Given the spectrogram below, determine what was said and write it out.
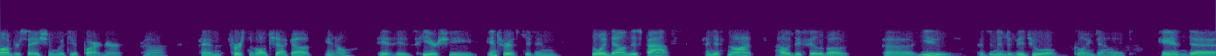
conversation with your partner, uh, and first of all, check out, you know, is he or she interested in going down this path? And if not, how would they feel about uh, you as an individual going down it? And uh,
